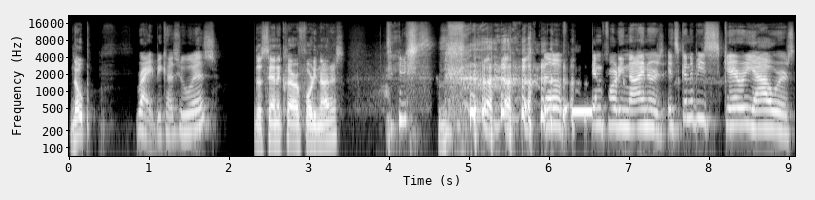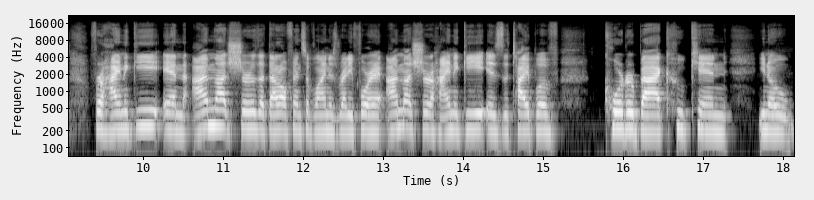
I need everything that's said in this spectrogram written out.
Nope. Right, because who is? The Santa Clara 49ers. the 49ers. It's going to be scary hours for Heinicke, and I'm not sure that that offensive line is ready for it. I'm not sure Heinicke is the type of quarterback who can, you know,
